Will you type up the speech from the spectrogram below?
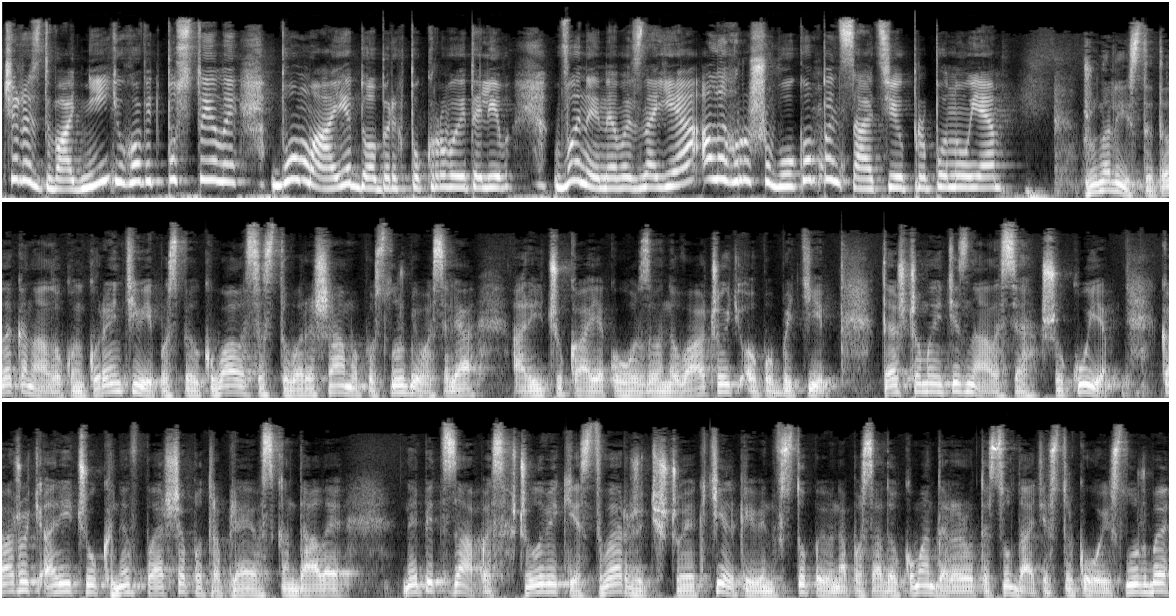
Через два дні його відпустили, бо має добрих покровителів. Вини не визнає, але грошову компенсацію пропонує. Журналісти телеканалу конкурентів і поспілкувалися з товаришами по службі Василя Арійчука, якого звинувачують у побитті. Те, що ми дізналися, шокує. кажуть, Арійчук не вперше потрапляє в скандали. Не під запис чоловіки стверджують, що як тільки він вступив на посаду командира роти солдатів строкової служби,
